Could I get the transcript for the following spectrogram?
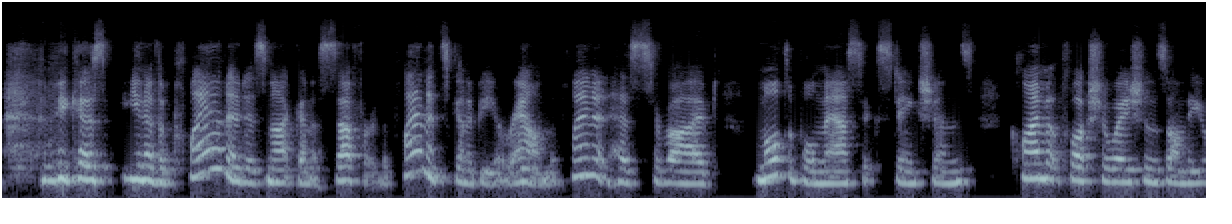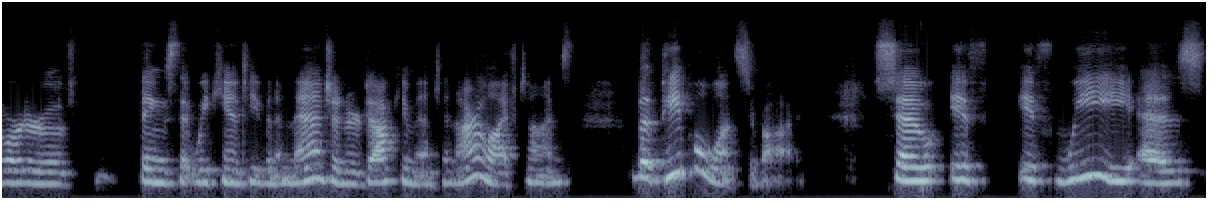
because you know the planet is not going to suffer. The planet's going to be around. The planet has survived multiple mass extinctions. Climate fluctuations on the order of things that we can't even imagine or document in our lifetimes. But people won't survive so if if we as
